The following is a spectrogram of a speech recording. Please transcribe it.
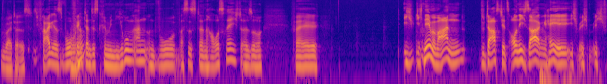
weiter ist. Die Frage ist, wo Oder? fängt dann Diskriminierung an und wo, was ist dann Hausrecht? Also, weil ich, ich nehme mal an, du darfst jetzt auch nicht sagen, hey, ich, ich, ich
